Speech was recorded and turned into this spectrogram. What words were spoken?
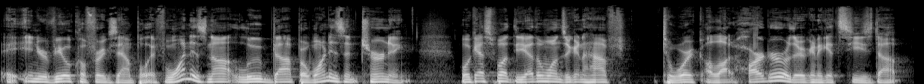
in your vehicle, for example. If one is not lubed up or one isn't turning, well, guess what? The other ones are going to have to work a lot harder or they're going to get seized up.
